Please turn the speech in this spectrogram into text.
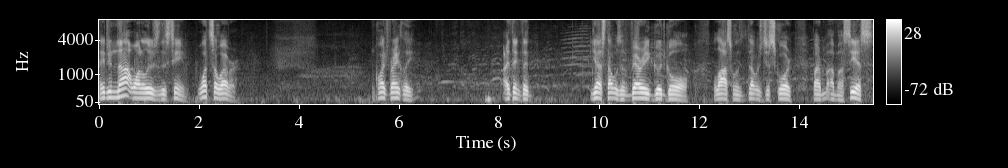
They do not want to lose this team whatsoever quite frankly, I think that yes, that was a very good goal. Last one that was just scored by uh, Macias,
